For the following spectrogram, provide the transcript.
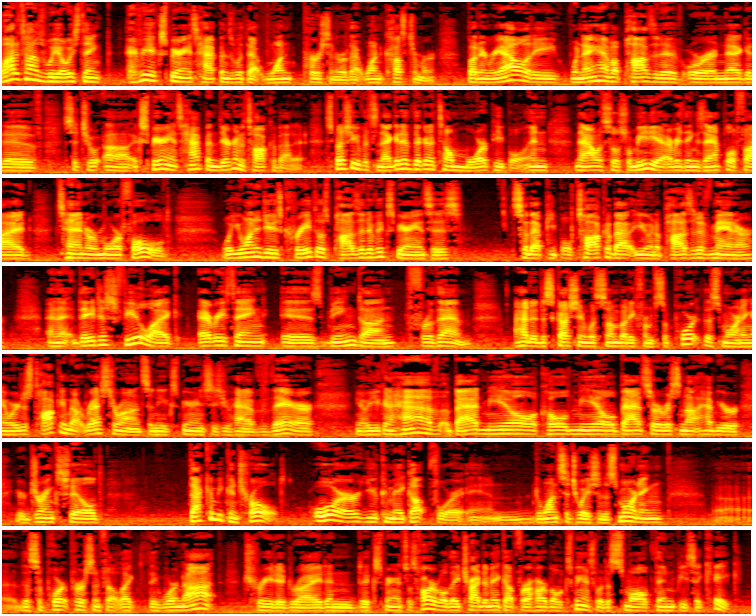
A lot of times we always think every experience happens with that one person or that one customer. But in reality, when they have a positive or a negative situ- uh, experience happen, they're going to talk about it. Especially if it's negative, they're going to tell more people. And now with social media, everything's amplified 10 or more fold. What you want to do is create those positive experiences so that people talk about you in a positive manner and that they just feel like everything is being done for them. I had a discussion with somebody from support this morning and we are just talking about restaurants and the experiences you have there. You know, you can have a bad meal, a cold meal, bad service, not have your, your drinks filled. That can be controlled. Or you can make up for it. And one situation this morning, uh, the support person felt like they were not treated right and the experience was horrible. They tried to make up for a horrible experience with a small, thin piece of cake.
